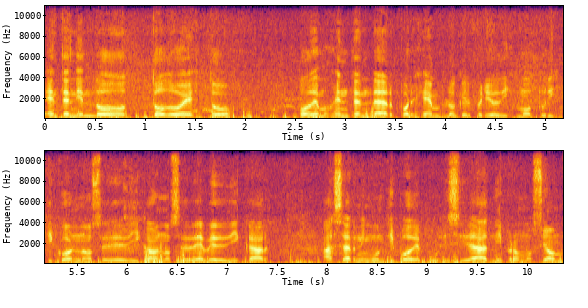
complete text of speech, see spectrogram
Entendiendo todo esto, podemos entender, por ejemplo, que el periodismo turístico no se dedica o no se debe dedicar hacer ningún tipo de publicidad ni promoción,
